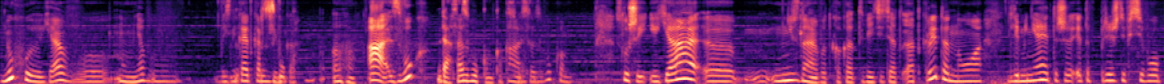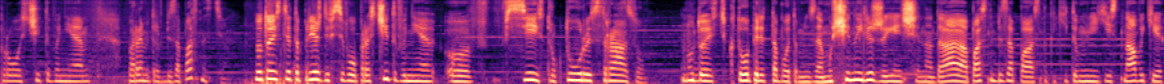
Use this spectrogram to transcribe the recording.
нюхаю, я в, ну, у меня в- возникает картинка. Ага. А, звук? Да, со звуком как А, со звуком. Слушай, я э, не знаю, вот как ответить от- открыто, но для меня это же это прежде всего про считывание параметров безопасности. Ну, то есть это прежде всего про считывание э, всей структуры сразу. Ну, Мгм. то есть, кто перед тобой, там, не знаю, мужчина или женщина, да, опасно, безопасно. Какие-то у меня есть навыки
